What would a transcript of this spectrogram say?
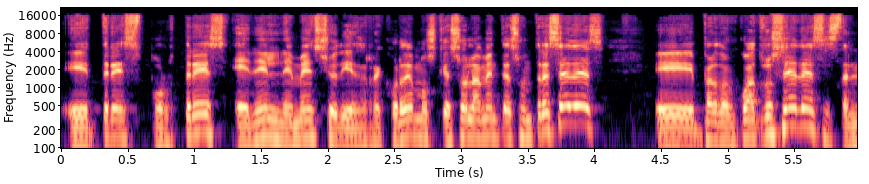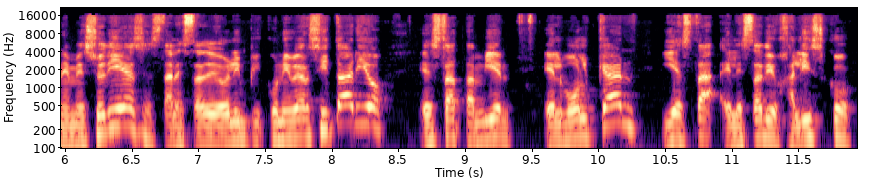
eh, 3 por 3 en el Nemesio 10. Recordemos que solamente son tres sedes, eh, perdón, cuatro sedes, está el Nemesio 10, está el Estadio Olímpico Universitario, está también el Volcán y está el Estadio Jalisco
